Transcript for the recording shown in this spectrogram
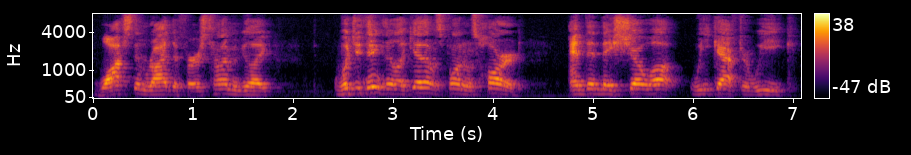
watch them ride the first time and be like, what'd you think? They're like, yeah, that was fun. It was hard. And then they show up week after week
